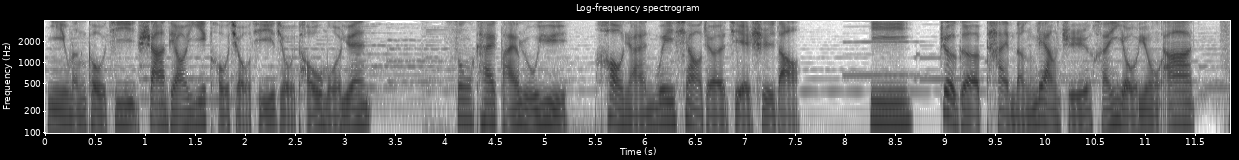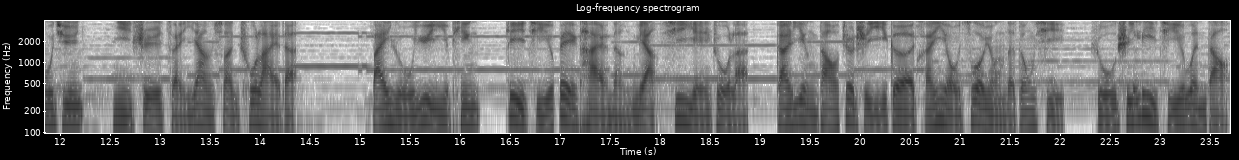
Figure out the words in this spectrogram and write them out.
你能够击杀掉一头九级九头魔渊。松开白如玉，浩然微笑着解释道：“一，这个太能量值很有用啊，夫君，你是怎样算出来的？”白如玉一听，立即被太能量吸引住了，感应到这是一个很有作用的东西，如是立即问道。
